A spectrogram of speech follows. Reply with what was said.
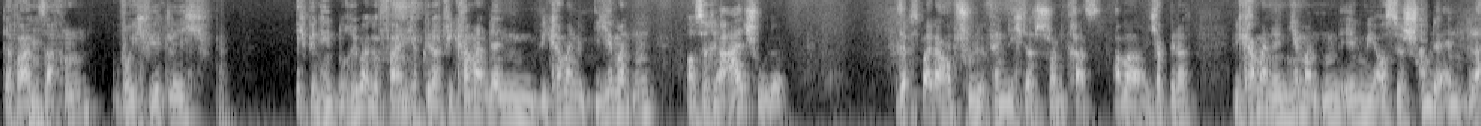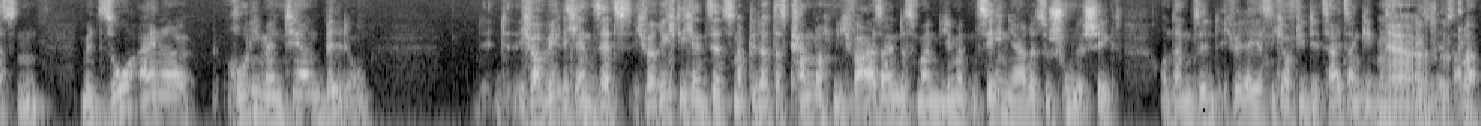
Da waren hm. Sachen, wo ich wirklich, ich bin hinten rübergefallen. Ich habe gedacht, wie kann man denn, wie kann man jemanden aus der Realschule, selbst bei der Hauptschule fände ich das schon krass. Aber ich habe gedacht, wie kann man denn jemanden irgendwie aus der Schule entlassen mit so einer rudimentären Bildung? ich war wirklich entsetzt. Ich war richtig entsetzt und habe gedacht, das kann doch nicht wahr sein, dass man jemanden zehn Jahre zur Schule schickt und dann sind, ich will ja jetzt nicht auf die Details eingehen, was ja, da gewesen ist, aber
